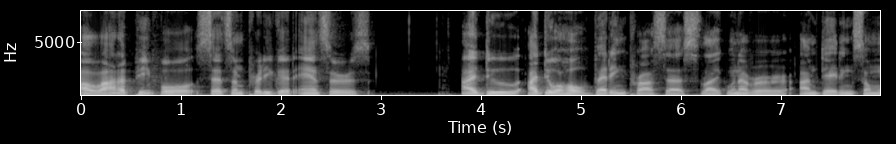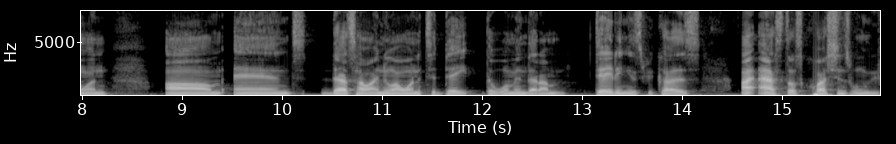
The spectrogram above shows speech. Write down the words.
a lot of people said some pretty good answers. I do I do a whole vetting process like whenever I'm dating someone. Um, and that's how I knew I wanted to date the woman that I'm dating is because I asked those questions when we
